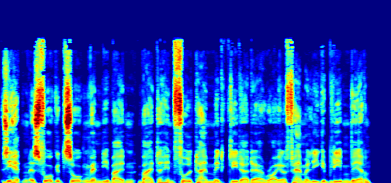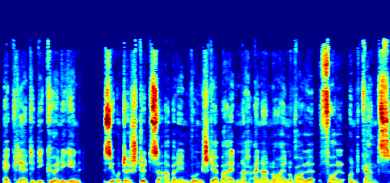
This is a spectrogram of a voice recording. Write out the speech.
Sie hätten es vorgezogen, wenn die beiden weiterhin Fulltime-Mitglieder der Royal Family geblieben wären, erklärte die Königin, sie unterstütze aber den Wunsch der beiden nach einer neuen Rolle voll und ganz.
